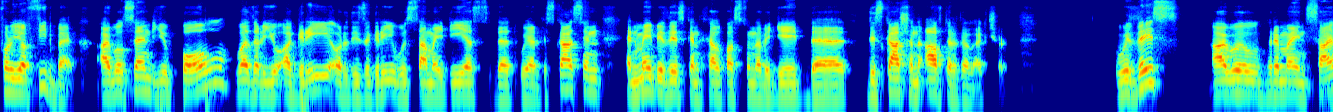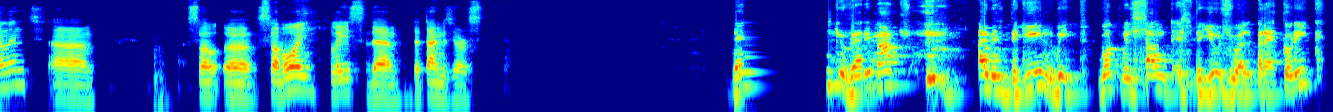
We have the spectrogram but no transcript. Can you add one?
for your feedback. I will send you poll whether you agree or disagree with some ideas that we are discussing, and maybe this can help us to navigate the discussion after the lecture. With this, I will remain silent. Um, Slo uh, Slavoj, please, the, the time is yours. Thank you very much. I will begin with what will sound as the usual rhetoric,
